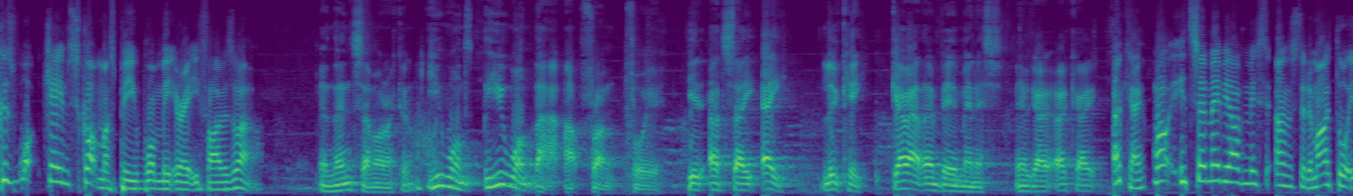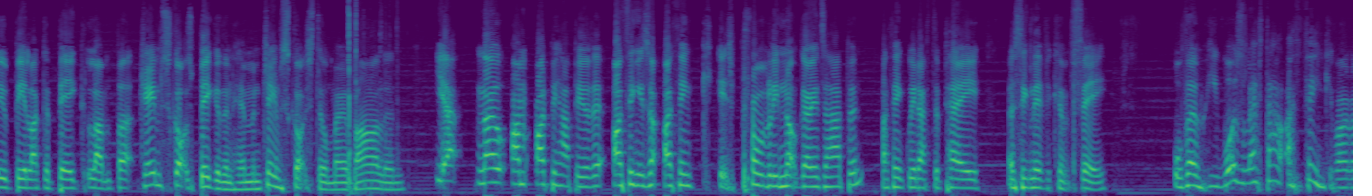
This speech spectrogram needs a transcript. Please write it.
Because what James Scott must be one meter 85 as well. And then some, I reckon. You want you want that up front for you. You- I'd say, hey, Lukey, go out there and be a menace. There we go, okay. Okay, well, it's, so maybe I've misunderstood him. I thought he would be like a big lump, but James Scott's bigger than him, and James Scott's still mobile. And yeah, no, I'm, I'd be happy with it. I think it's I think it's probably not going to happen. I think we'd have to pay a significant fee. Although he was left out, I think, if I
